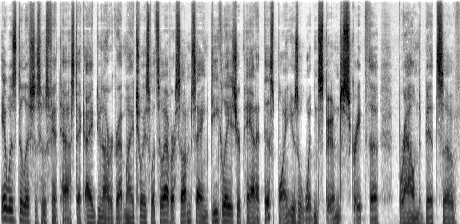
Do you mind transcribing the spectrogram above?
it was delicious. It was fantastic. I do not regret my choice whatsoever. So I'm saying deglaze your pan at this point. Use a wooden spoon to scrape the browned bits of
